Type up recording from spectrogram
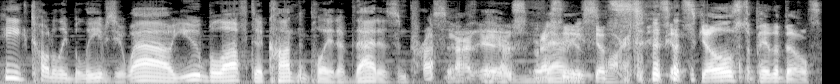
He totally believes you. Wow, you bluffed a contemplative. That is impressive. That They are is. Rusty very has got, smart. he's got skills to pay the bills.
